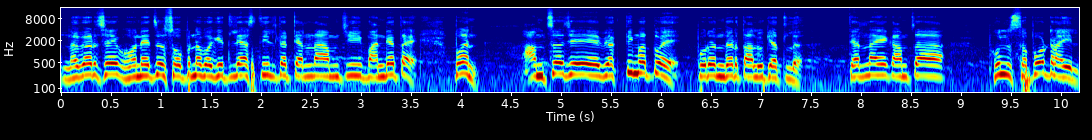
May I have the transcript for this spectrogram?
नगरसेवक होण्याचं स्वप्न बघितले असतील तर त्यांना आमची मान्यता आहे. पण आमचं जे व्यक्तिमत्व आहे पुरंदर तालुक्यातलं त्यांना एक आमचा फुल सपोर्ट राहील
